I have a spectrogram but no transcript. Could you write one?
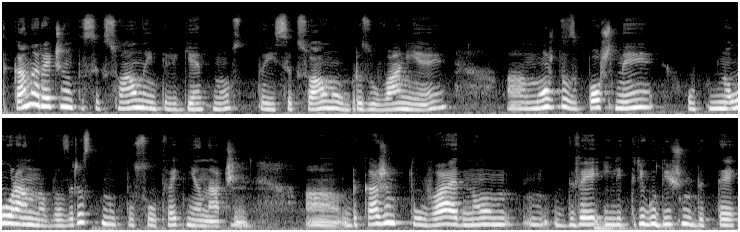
така наречената сексуална интелигентност и сексуално образование а, може да започне от много ранна възраст, но по съответния начин. А, да кажем, това е едно две или три годишно дете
